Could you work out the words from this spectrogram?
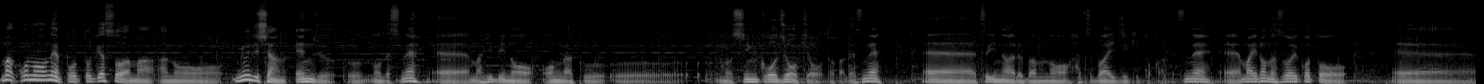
まあ、このね、ポッドキャストは、まあ、あのミュージシャン、エンジュのですね、えー、まあ、日々の音楽の進行状況とかですね、えー、次のアルバムの発売時期とかですね、えー、まあ、いろんなそういうことを、え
